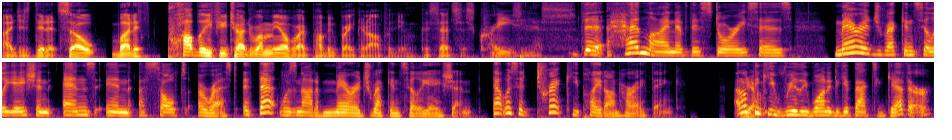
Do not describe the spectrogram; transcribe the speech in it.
I just did it. So, but if probably if you tried to run me over, I'd probably break it off with you because that's just craziness. The headline of this story says marriage reconciliation ends in assault arrest. If that was not a marriage reconciliation. That was a trick he played on her, I think. I don't Yeah. think he really wanted to get back together.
